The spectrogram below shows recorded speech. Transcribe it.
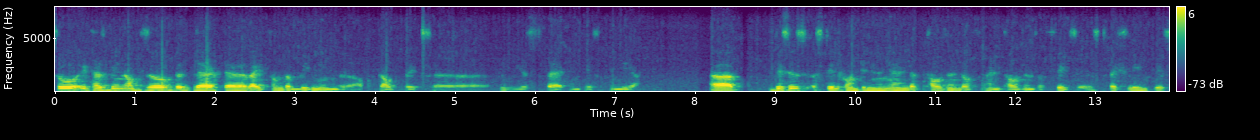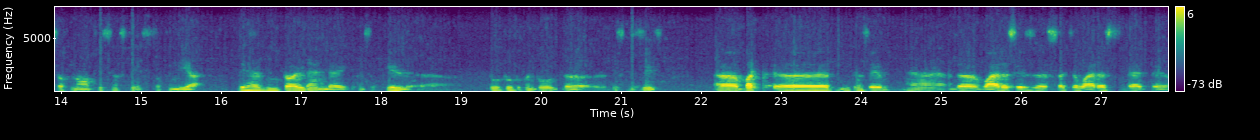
So it has been observed that uh, right from the beginning of the outbreaks a uh, few years back in case of India, uh, this is still continuing and thousands of and thousands of pigs, especially in case of northeastern states of India, they have been tried and uh, say killed uh, to, to, to control the, this disease. Uh, but uh, you can say the virus is such a virus that uh,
